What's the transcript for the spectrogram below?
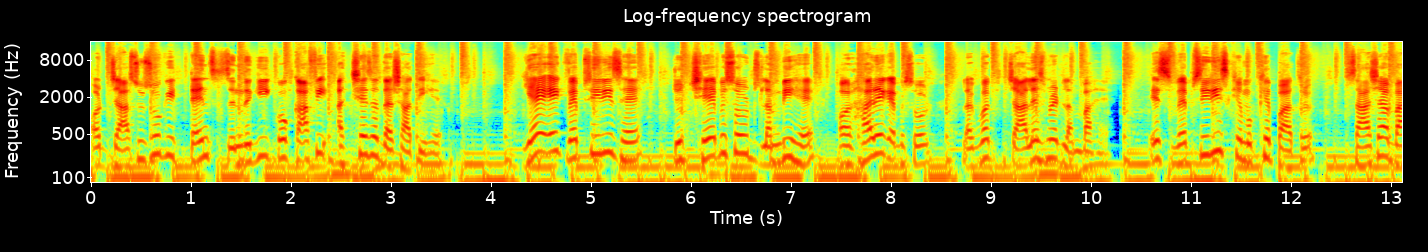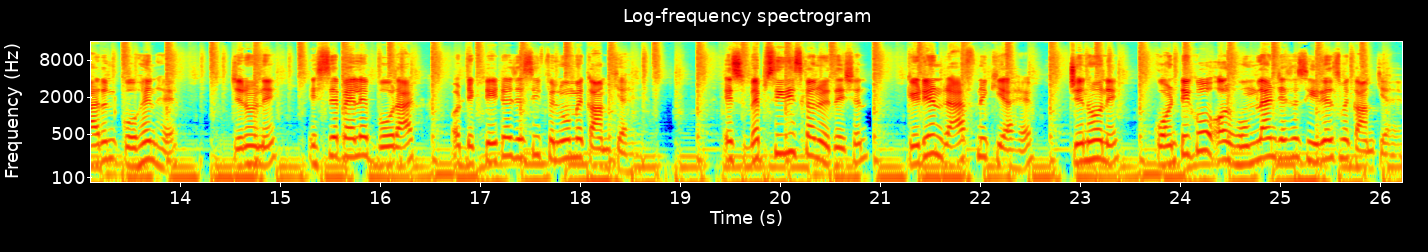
और जासूसों की टेंस ज़िंदगी को काफ़ी अच्छे से दर्शाती है। यह एक वेब सीरीज़ है जो छह एपिसोड लंबी है और हर एक एपिसोड लगभग 40 मिनट लंबा है। इस वेब सीरीज़ के मुख्य पात्र साशा बैरन कोहेन है, जिन्होंने इससे पहले बोराट और डिक्टेटर जैसी फ़िल्मों में काम किया है। इस वेब सीरीज़ का निर्देशन केडियन रैफ ने किया है, जिन्होंने क्वांटिको और होमलैंड जैसे सीरियल्स में काम किया है।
